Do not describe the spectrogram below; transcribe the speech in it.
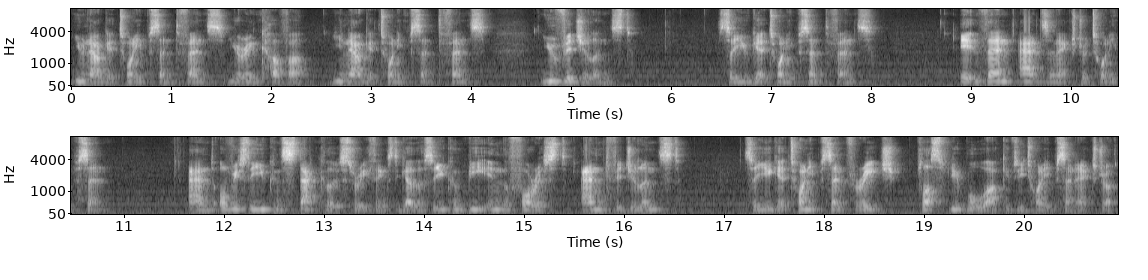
you now get 20% defense. You're in cover, you now get 20% defense. You vigilanced, so you get 20% defense. It then adds an extra 20%. And obviously, you can stack those three things together. So you can be in the forest and vigilanced, so you get 20% for each, plus your bulwark gives you 20% extra.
